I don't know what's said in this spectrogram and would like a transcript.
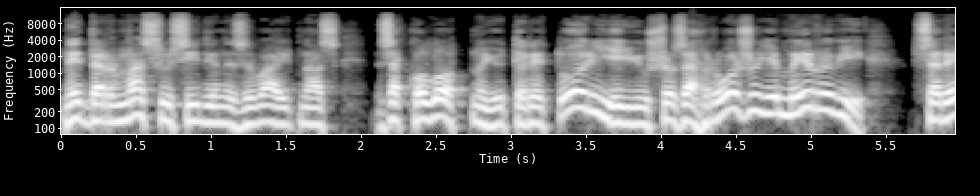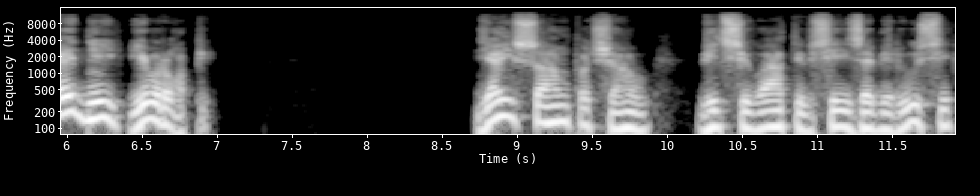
Недарма сусіди називають нас заколотною територією, що загрожує мирові в середній Європі. Я й сам почав відсівати всій завірюсі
